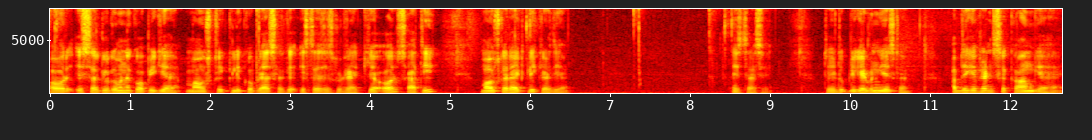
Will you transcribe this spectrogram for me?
और इस सर्कल को मैंने कॉपी किया है। माउस के क्लिक को प्रेस करके इस तरह से इसको ड्रैग किया और साथ ही माउस का राइट क्लिक कर दिया। इस तरह से। तो ये डुप्लीकेट बन गया इसका। अब देखिए फ्रेंड्स का काम क्या है?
